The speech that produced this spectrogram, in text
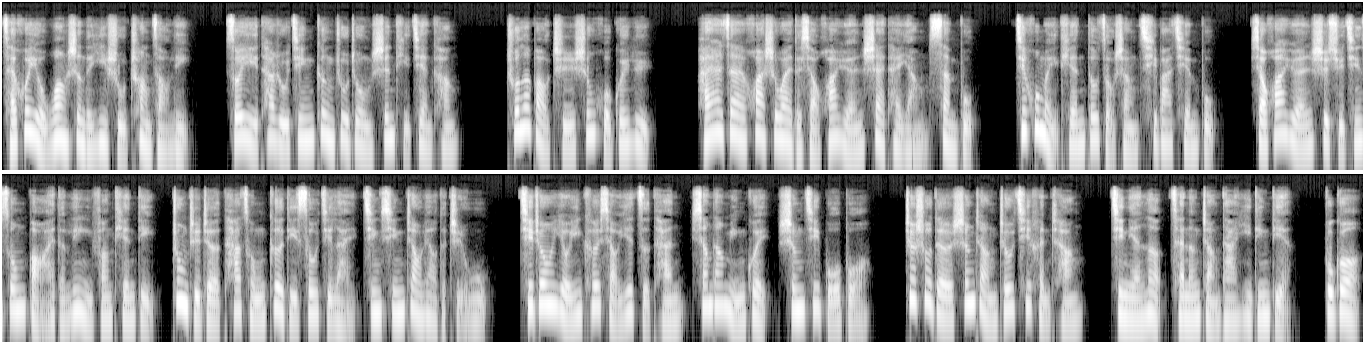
才会有旺盛的艺术创造力，所以他如今更注重身体健康，除了保持生活规律。还爱在画室外的小花园晒太阳、散步，几乎每天都走上七八千步。小花园是许青松保爱的另一方天地，种植着他从各地搜集来精心照料的植物。其中有一棵小叶紫檀，相当名贵，生机勃勃。这树的生长周期很长，几年了才能长大一丁点。不过，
